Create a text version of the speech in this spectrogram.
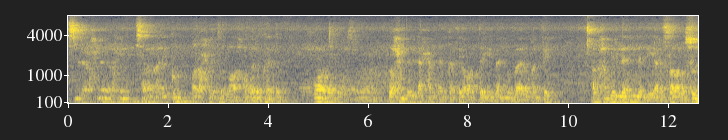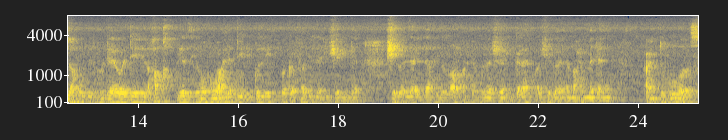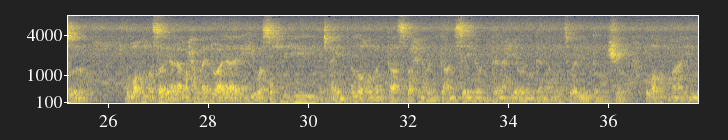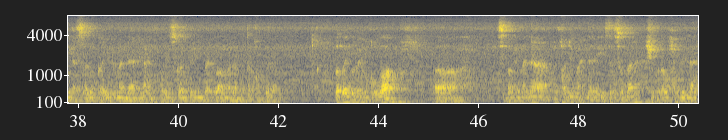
بسم الله الرحمن الرحيم السلام عليكم ورحمة الله وبركاته وعليكم السلام الحمد لله حمدا كثيرا طيبا مباركا فيه الحمد لله الذي أرسل رسوله بالهدى ودين الحق ليظهره على الدين كله وكفى بالله شهيدا أشهد أن لا إله إلا الله وحده لا شريك له وأشهد أن محمدا عبده ورسوله اللهم صل على محمد وعلى آله وصحبه أجمعين. اللهم بك أصبحنا وبك أمسينا وبك نحيا وبك نموت وإليك النشور اللهم إني أسألك علما نافعا ورزقا طيبا وعملا متقبلا. Bapak Ibu Rahimahullah uh, Sebagaimana mukadimah dari Ustaz Sobar Syukur Alhamdulillah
